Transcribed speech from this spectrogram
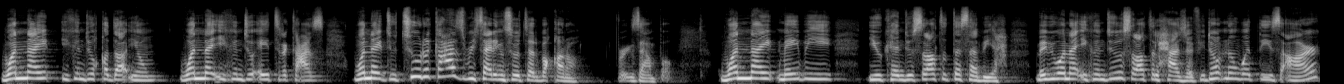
One night you can do qada yom. One night you can do eight rak'ahs. One night do two rak'ahs reciting Surah Al-Baqarah, for example. One night maybe you can do Salat al-Tasabih. Maybe one night you can do Salat al-Hajah. If you don't know what these are,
